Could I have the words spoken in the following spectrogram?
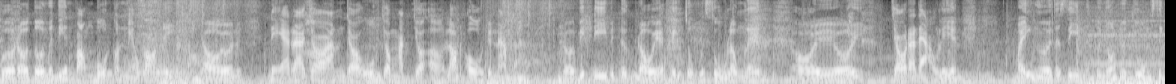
Vừa rồi tôi mới tiễn vong bốn con mèo con đi. Trời ơi. Đẻ ra cho ăn cho uống cho mặc cho ở lót ổ cho nằm. Rồi biết đi biết đứng rồi á thấy chủ xù lông lên. Rồi ơi. Cho ra đảo liền. Mấy người tới xin tôi nhốt vô chuồng xinh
